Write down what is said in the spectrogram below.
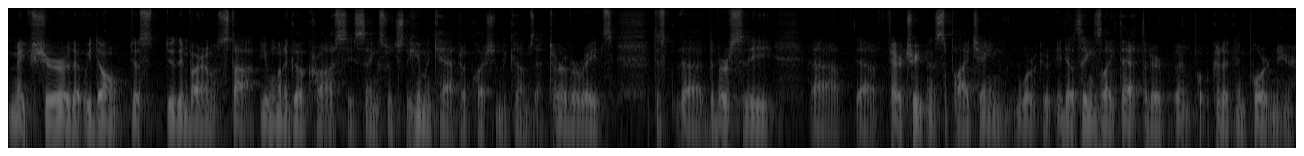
make sure that we don't just do the environmental stop. You want to go across these things, which the human capital question becomes that turnover rates, uh, diversity, uh, uh, fair treatment, supply chain work, you know, things like that that are impo- critically important here.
